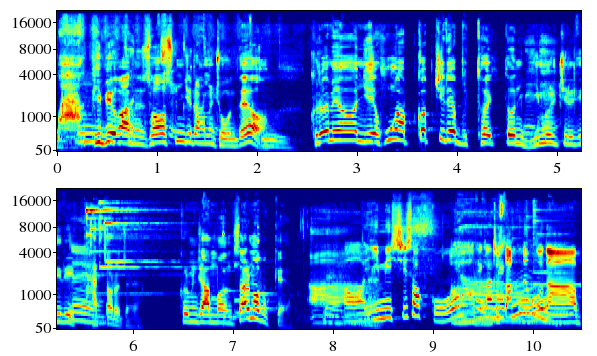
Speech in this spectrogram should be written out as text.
팍팍팍 비벼가면서 그렇지, 손질을 하면. 좋은데요. 그러면 이 홍합 껍질에 붙어있던 네네. 이물질들이 네. 다 떨어져요. 그럼 이제 한번 삶아볼게요. 아. 어, 이미 씻었고 아, 해감했고. 또 삶는구나.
